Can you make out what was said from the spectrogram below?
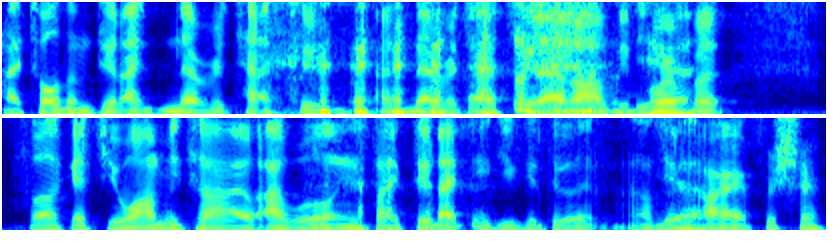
I told him, dude, I'd never tattooed. I've never tattooed at all before, Yeah. but fuck, if you want me to, I, I will. And he's like, dude, I think you could do it. And I was Yeah. like, all right, for sure.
